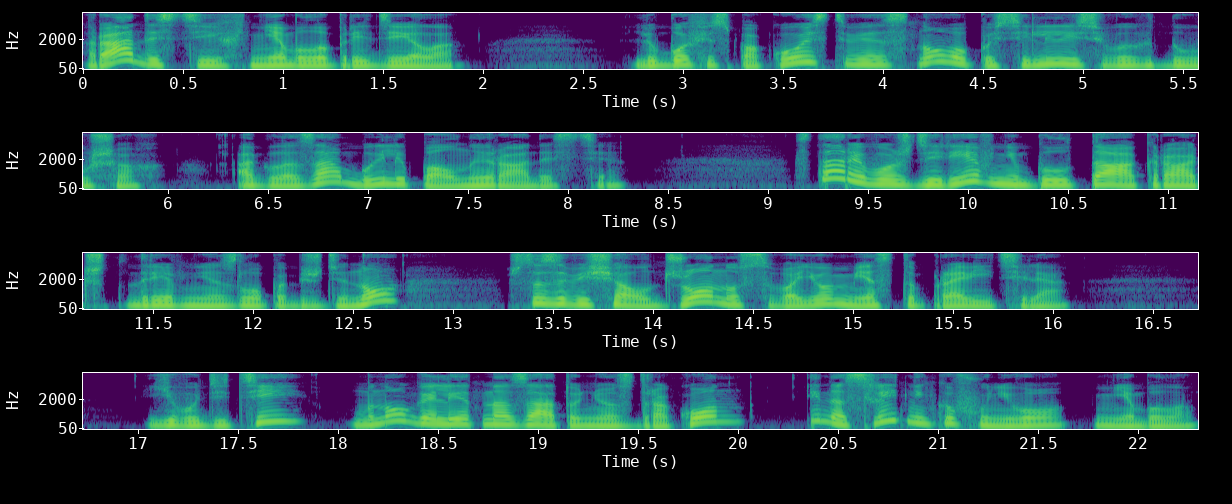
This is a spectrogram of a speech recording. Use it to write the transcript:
Радости их не было предела. Любовь и спокойствие снова поселились в их душах, а глаза были полны радости. Старый вождь деревни был так рад, что древнее зло побеждено, что завещал Джону свое место правителя. Его детей много лет назад унес дракон, и наследников у него не было.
